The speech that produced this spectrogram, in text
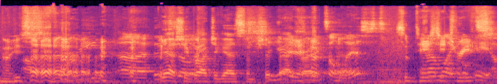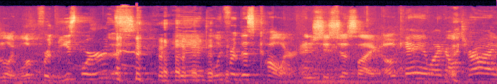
Nice. for me. Uh, Yeah, she brought you guys some shit yeah, back, right? it's a list. Some And I'm tasty like, treats. Okay, I'm like, look for these words and look for this color. And she's just like, okay, like I'll try.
